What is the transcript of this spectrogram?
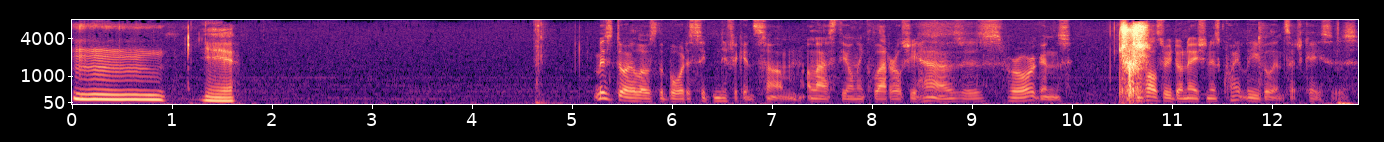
Mmm, yeah. Miss Doyle owes the board a significant sum. Alas, the only collateral she has is her organs. Compulsory donation is quite legal in such cases.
